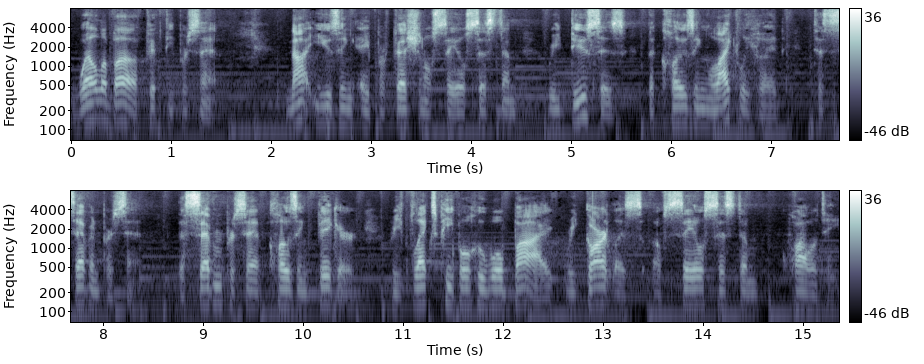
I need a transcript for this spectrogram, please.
well above 50%. Not using a professional sales system reduces the closing likelihood to 7%. The 7% closing figure reflects people who will buy regardless of sales system quality.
